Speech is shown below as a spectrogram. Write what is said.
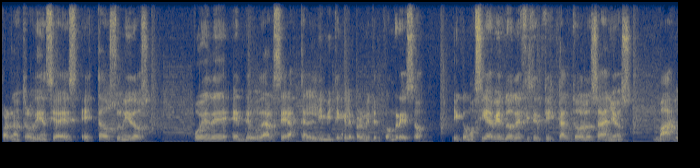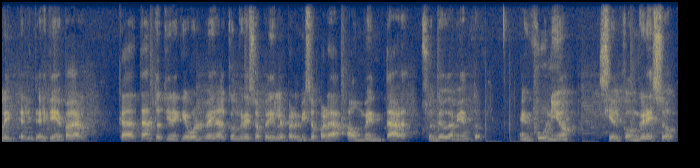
para nuestra audiencia es Estados Unidos puede endeudarse hasta el límite que le permite el Congreso y como sigue habiendo déficit fiscal todos los años, más el interés que tiene que pagar, cada tanto tiene que volver al Congreso a pedirle permiso para aumentar su endeudamiento. En junio, si el Congreso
